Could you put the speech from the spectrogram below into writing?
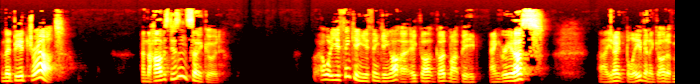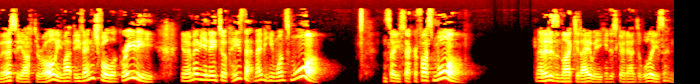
and there'd be a drought. And the harvest isn't so good. What are you thinking? You're thinking, oh, God might be angry at us. Uh, you don't believe in a God of mercy after all. You might be vengeful or greedy. You know, maybe you need to appease that. Maybe he wants more. And so you sacrifice more. And it isn't like today where you can just go down to Woolies and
